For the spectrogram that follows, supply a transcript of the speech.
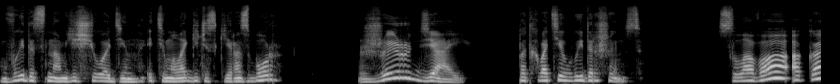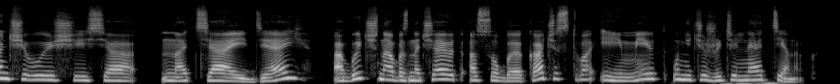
выдаст нам еще один этимологический разбор...» «Жирдяй», — подхватил Уидершинс. Слова, оканчивающиеся на «тяй-дяй», обычно обозначают особое качество и имеют уничижительный оттенок.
